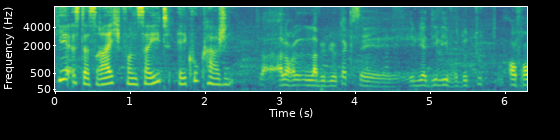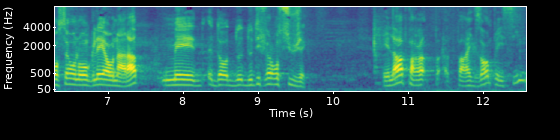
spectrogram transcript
Hier ist das Reich von Said El-Koukaji. Alors la bibliothèque, c'est il y a des livres de tout, en français, en anglais, en arabe, mais de, de, de différents sujets. Et là, par, par exemple ici.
